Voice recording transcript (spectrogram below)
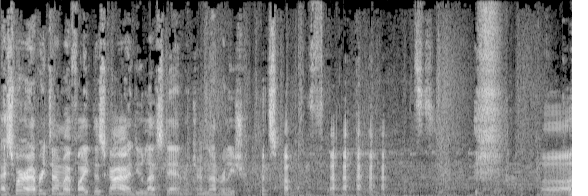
I swear, every time I fight this guy, I do less damage. I'm not really sure what's up with that. uh...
